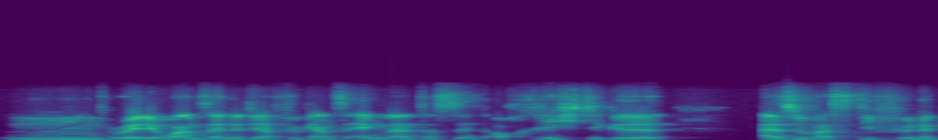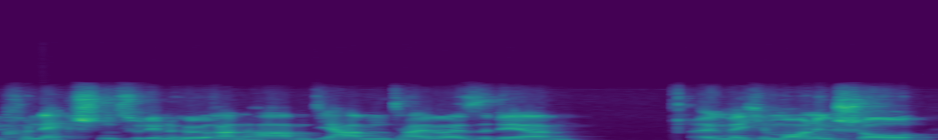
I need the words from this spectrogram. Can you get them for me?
hm, Radio One sendet ja für ganz England, das sind auch richtige, also was die für eine Connection zu den Hörern haben. Die haben teilweise der irgendwelche Morning Show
